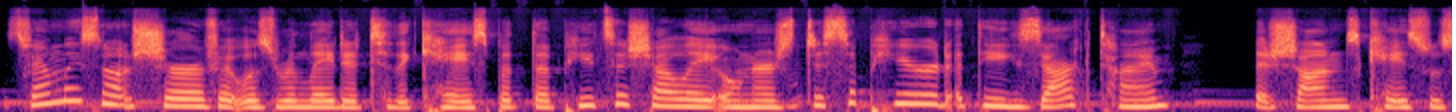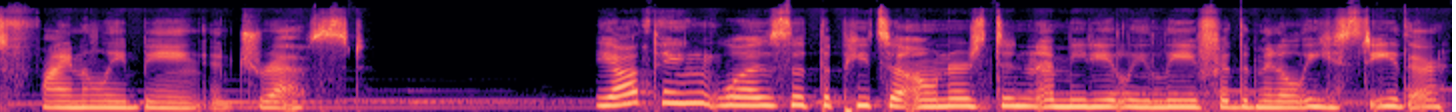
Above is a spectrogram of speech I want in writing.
His family's not sure if it was related to the case, but the pizza chalet owners disappeared at the exact time that Sean's case was finally being addressed. The odd thing was that the pizza owners didn't immediately leave for the Middle East either.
